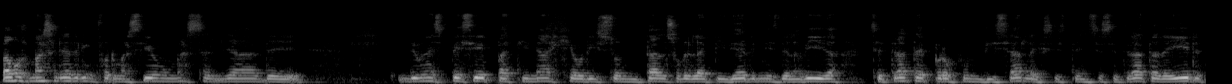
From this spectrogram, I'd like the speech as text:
vamos más allá de la información, más allá de, de una especie de patinaje horizontal sobre la epidermis de la vida. Se trata de profundizar la existencia, se trata de ir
